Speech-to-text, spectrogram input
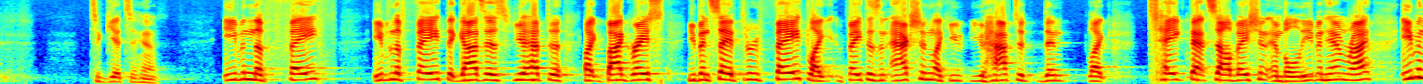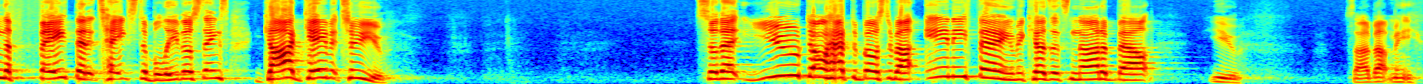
to get to Him. Even the faith, even the faith that God says you have to, like by grace, you've been saved through faith. Like faith is an action. Like you, you have to then like take that salvation and believe in Him, right? Even the faith that it takes to believe those things, God gave it to you. So that you don't have to boast about anything because it's not about you. It's not about me.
